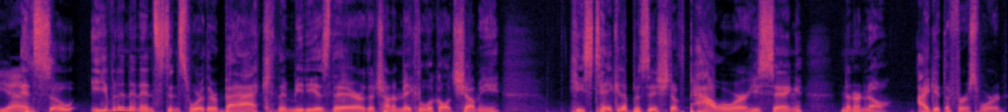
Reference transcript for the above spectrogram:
Yes. And so, even in an instance where they're back, the media's there, they're trying to make it look all chummy, he's taken a position of power where he's saying, No, no, no, no, I get the first word.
